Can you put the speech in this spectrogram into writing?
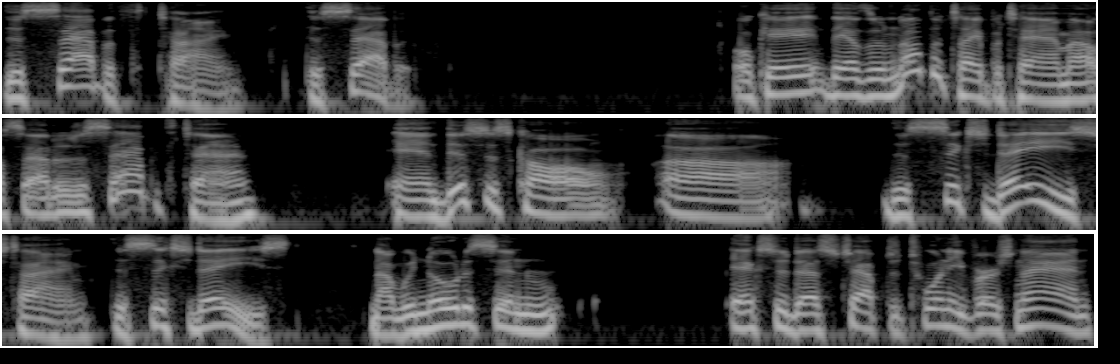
the Sabbath time, the Sabbath. Okay, there's another type of time outside of the Sabbath time, and this is called uh, the six days time, the six days. Now we notice in Exodus chapter 20, verse 9,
